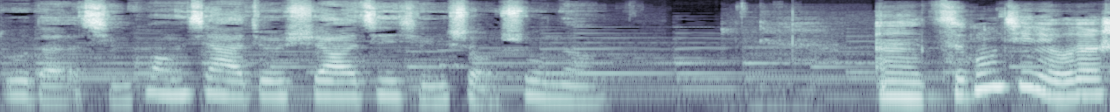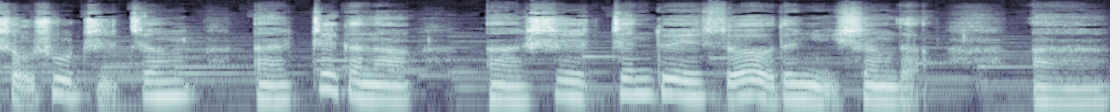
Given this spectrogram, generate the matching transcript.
度的情况下就需要进行手术呢？嗯，子宫肌瘤的手术指征，嗯，这个呢，嗯，是针对所有的女生的，嗯，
